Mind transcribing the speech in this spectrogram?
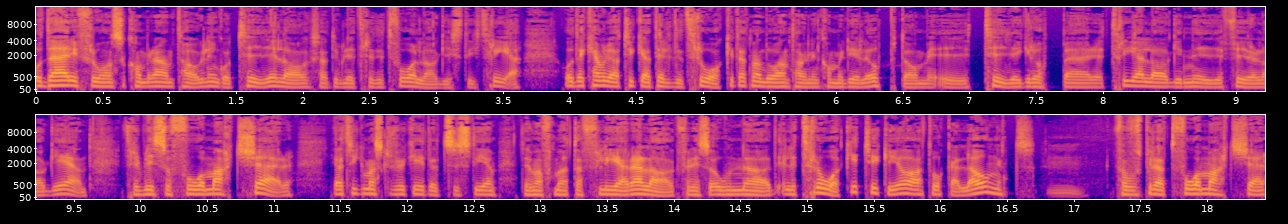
Och därifrån så kommer det antagligen gå 10 lag så att det blir 32 lag i steg 3. Och det kan väl jag tycka att det är lite tråkigt att man då antagligen kommer dela upp dem i 10 grupper, tre lag i 9, fyra lag i en. För det blir så få matcher. Jag tycker man skulle försöka hitta ett system där man får möta flera lag för det är så onödigt, eller tråkigt tycker jag att åka långt Mm för att få spela två matcher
